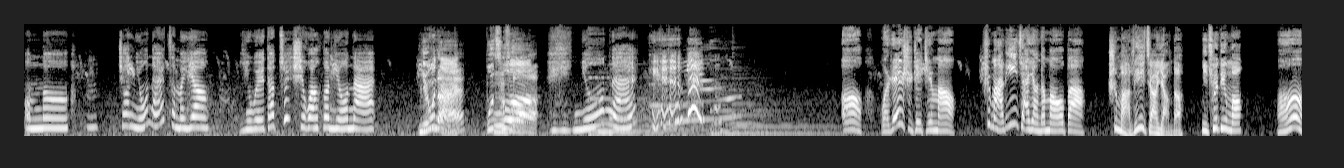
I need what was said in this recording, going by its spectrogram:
嗯，那嗯，叫牛奶怎么样？因为他最喜欢喝牛奶。牛奶不错。牛奶。哦，我认识这只猫，是玛丽家养的猫吧？是玛丽家养的，你确定吗？哦，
